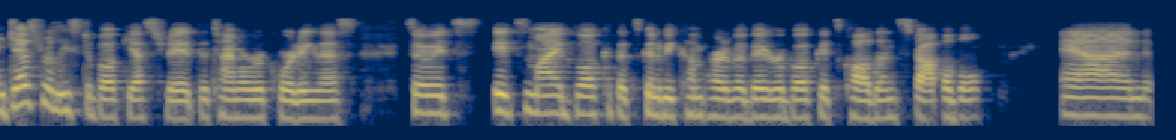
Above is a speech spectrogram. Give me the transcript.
I just released a book yesterday at the time we're recording this. So it's it's my book that's going to become part of a bigger book. It's called Unstoppable, And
